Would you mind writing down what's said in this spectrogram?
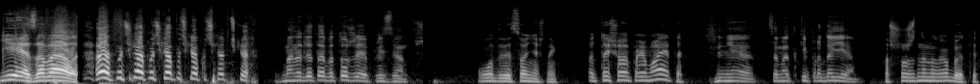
Є, завели. Е, почекай, почекай, почекай, почекай, почекай. В мене для тебе теж є презент. О, дві соняшник. Той, що ви приймаєте? Ні, це ми таки продаємо. А що ж з ними зробити?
